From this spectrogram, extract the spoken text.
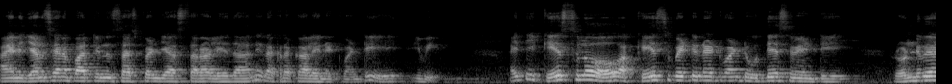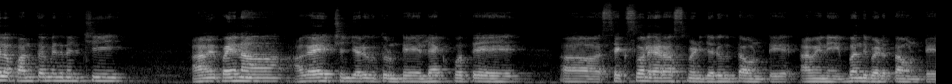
ఆయన జనసేన పార్టీని సస్పెండ్ చేస్తారా లేదా అని రకరకాలైనటువంటి ఇవి. అయితే ఈ కేసులో ఆ కేసు పెట్టినటువంటి ఉద్దేశం ఏంటి? రెండు వేల పంతొమ్మిది నుంచి ఆమె పైన అఘాయిత్యం జరుగుతుంటే లేకపోతే సెక్సువల్ హెరాస్మెంట్ జరుగుతూ ఉంటే ఆమెని ఇబ్బంది పెడతా ఉంటే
